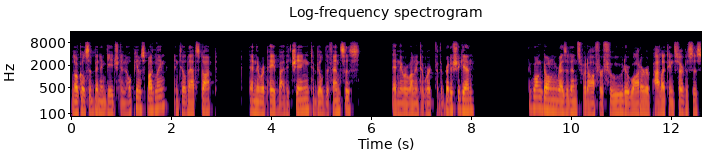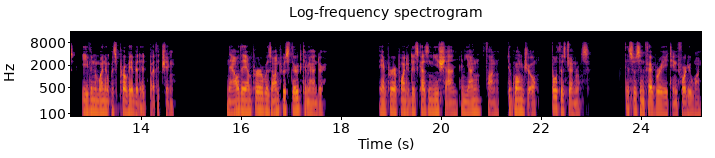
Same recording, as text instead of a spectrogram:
Locals had been engaged in opium smuggling until that stopped. Then they were paid by the Qing to build defenses. Then they were willing to work for the British again. The Guangdong residents would offer food or water or piloting services, even when it was prohibited by the Qing. Now the emperor was on to his third commander. The emperor appointed his cousin Yishan and Yang Feng to Guangzhou, both as generals. This was in February 1841.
